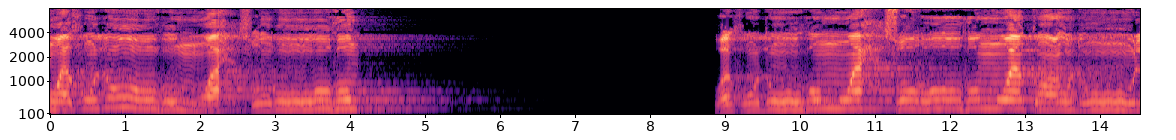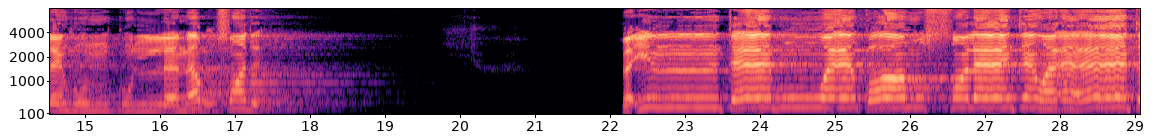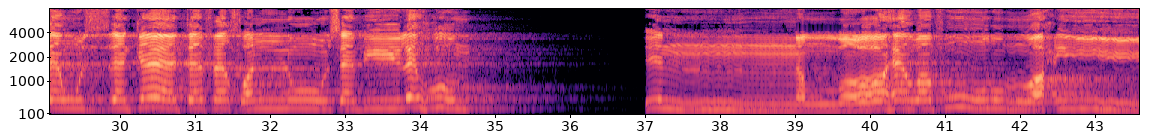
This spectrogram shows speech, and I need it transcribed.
وخذوهم واحصروهم وخذوهم واحصروهم واقعدوا لهم كل مرصد فإن تابوا وأقاموا الصلاة وآتوا الزكاة فخلوا سبيلهم إن الله غفور رحيم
